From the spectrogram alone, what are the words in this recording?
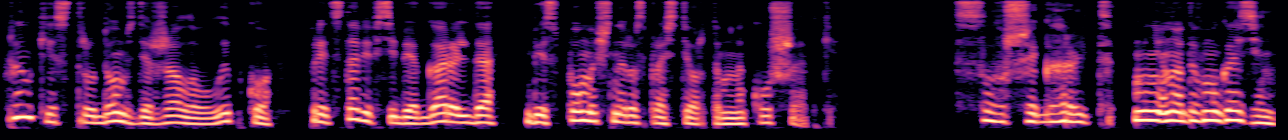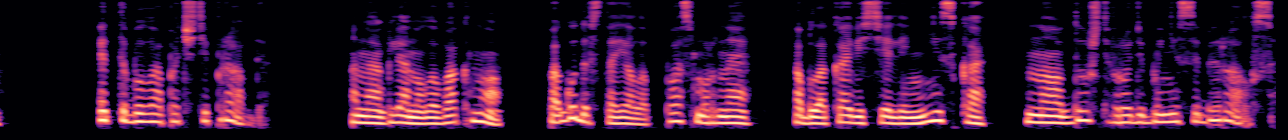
Фрэнки с трудом сдержала улыбку, представив себе Гарольда беспомощно распростертым на кушетке. «Слушай, Гарольд, мне надо в магазин». Это была почти правда. Она оглянула в окно. Погода стояла пасмурная, облака висели низко, но дождь вроде бы не собирался.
